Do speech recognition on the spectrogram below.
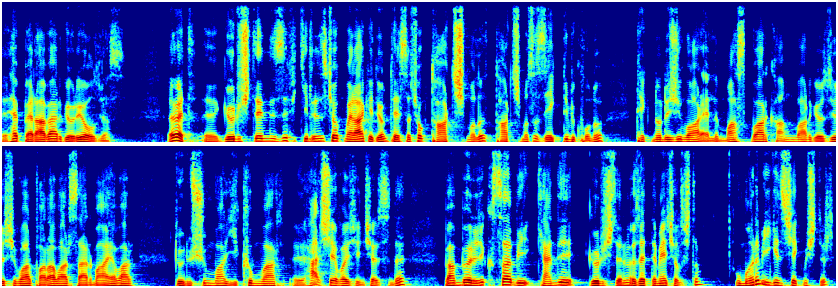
e, hep beraber görüyor olacağız. Evet e, görüşlerinizi fikirlerinizi çok merak ediyorum. Tesla çok tartışmalı tartışması zevkli bir konu. Teknoloji var, Elon Musk var, kan var, gözyaşı var, para var, sermaye var, dönüşüm var, yıkım var. E, her şey var işin içerisinde. Ben böylece kısa bir kendi görüşlerimi özetlemeye çalıştım. Umarım ilginizi çekmiştir.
